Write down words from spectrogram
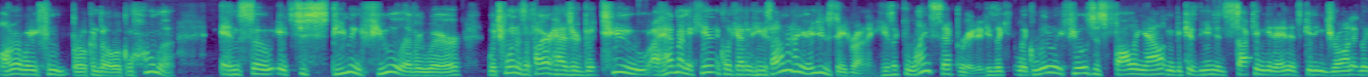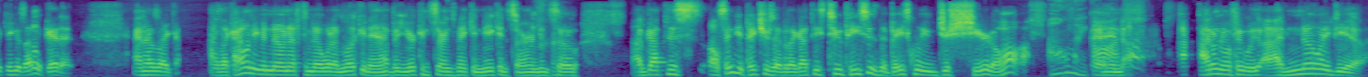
on our way from Broken Bow, Oklahoma. And so it's just spewing fuel everywhere, which one is a fire hazard, but two, I had my mechanic look at it and he goes, I don't know how your engine stayed running. He's like, the line's separated. He's like, like literally fuel's just falling out and because the engine's sucking it in, it's getting drawn. It like he goes, I don't get it. And I was like, I was like, I don't even know enough to know what I'm looking at, but your concern's making me concerned. And so I've got this, I'll send you pictures of it. I got these two pieces that basically just sheared off oh my gosh. and I, I don't know if it was I have no idea,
